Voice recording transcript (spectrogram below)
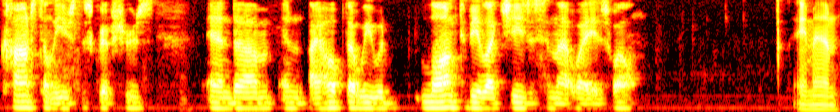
constantly used the scriptures, and um, and I hope that we would long to be like Jesus in that way as well. Amen.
